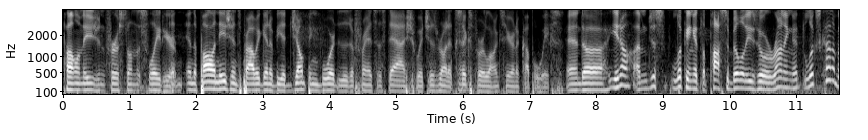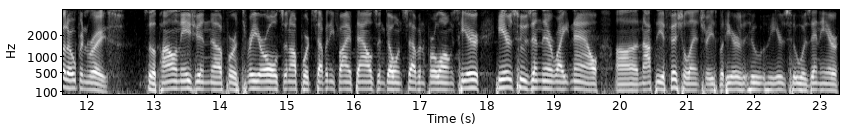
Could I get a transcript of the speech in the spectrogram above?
Polynesian first on the slate here. And, and the Polynesian's probably going to be a jumping board to the DeFrancis Dash, which is run at six furlongs here in a couple weeks. And, uh, you know, I'm just looking at the possibilities who are running. It looks kind of an open race. So the Polynesian uh, for three-year-olds and upward, seventy-five thousand, going seven furlongs. Here, here's who's in there right now. Uh, not the official entries, but here's who here's who was in here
